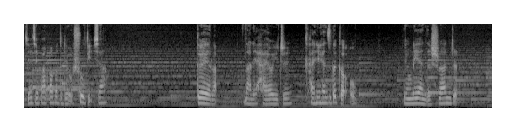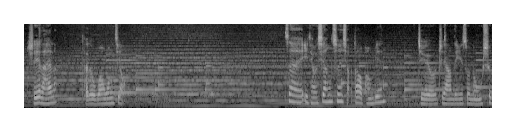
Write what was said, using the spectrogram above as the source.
结结巴巴的柳树底下。对了，那里还有一只。看院子的狗，用链子拴着，谁来了，它都汪汪叫。在一条乡村小道旁边，就有这样的一座农舍。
